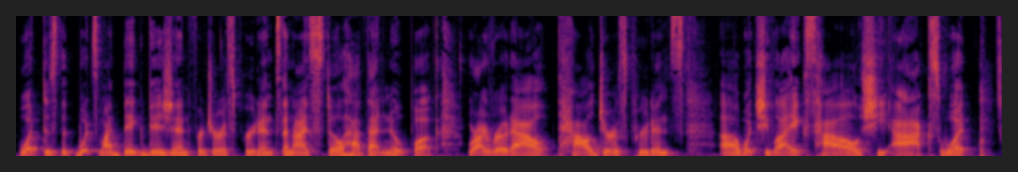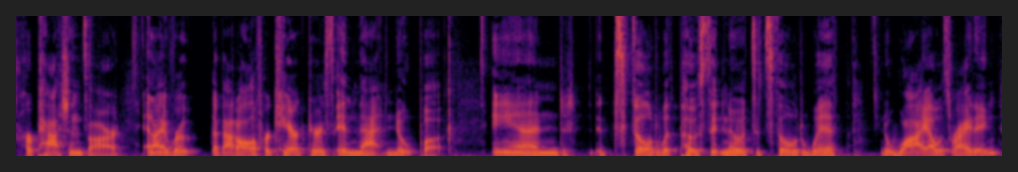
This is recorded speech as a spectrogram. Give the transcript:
What does the, what's my big vision for jurisprudence? And I still have that notebook where I wrote out how jurisprudence, uh, what she likes, how she acts, what her passions are. And I wrote about all of her characters in that notebook. And it's filled with post it notes, it's filled with you know, why I was writing.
